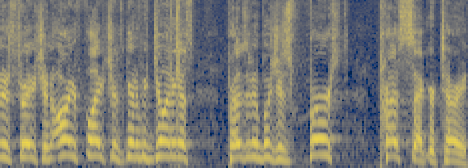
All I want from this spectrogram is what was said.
Administration. Ari Fleischer is going to be joining us. President Bush's first press secretary,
